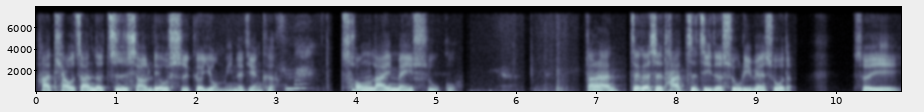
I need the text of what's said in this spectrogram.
他挑战了至少六十个有名的剑客，从来没输过。当然，这个是他自己的书里面说的，所以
